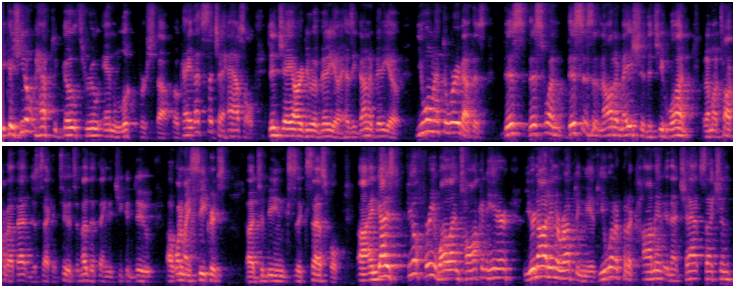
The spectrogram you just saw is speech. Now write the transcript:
because you don't have to go through and look for stuff. Okay. That's such a hassle. Did JR do a video? Has he done a video? You won't have to worry about this. This, this one, this is an automation that you want. And I'm going to talk about that in just a second too. It's another thing that you can do. Uh, one of my secrets uh, to being successful. Uh, and guys, feel free while I'm talking here, you're not interrupting me. If you want to put a comment in that chat section,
